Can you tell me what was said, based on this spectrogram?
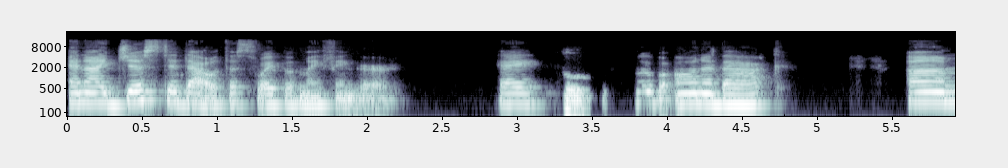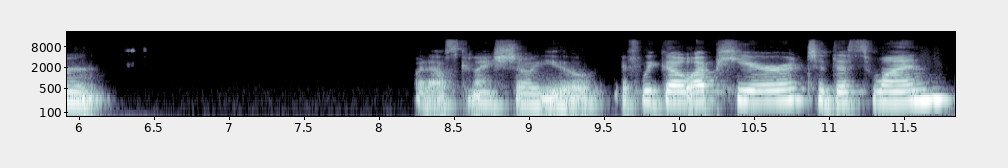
And I just did that with a swipe of my finger. Okay. Cool. Move on a back. Um, what else can I show you? If we go up here to this one,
